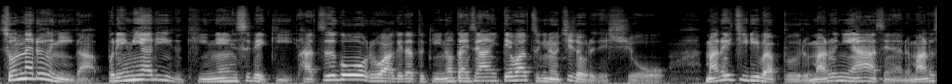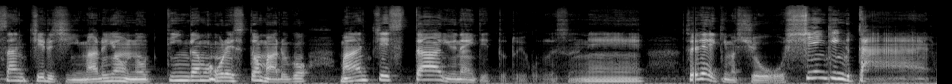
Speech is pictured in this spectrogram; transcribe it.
そんなルーニーがプレミアリーグ記念すべき初ゴールを挙げた時の対戦相手は次のうちどれでしょう？丸1リバプール、丸2アーセナル、丸3チェルシー、丸4ノッティンガム・フォレスト、丸5マンチェスター・ユナイテッドということですね。それでは行きましょう。シンキングタイム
